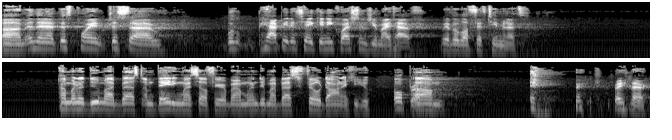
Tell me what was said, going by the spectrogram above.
Um, and then at this point, just uh, we're happy to take any questions you might have. We have about 15 minutes. I'm going to do my best. I'm dating myself here, but I'm going to do my best. Phil Donahue. Oprah. Um, right there.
